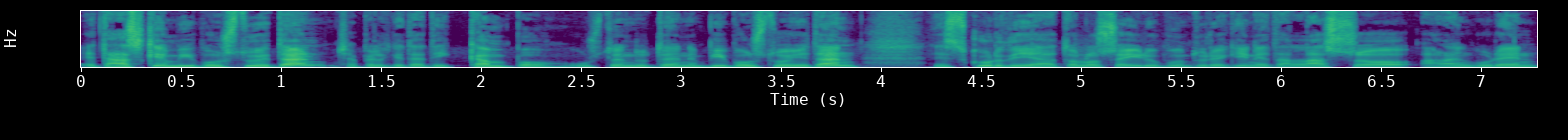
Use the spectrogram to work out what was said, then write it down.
eta azken bi postuetan, txapelketatik kanpo usten duten bi postuetan, Eskurdia Tolosa iru punturekin eta Laso Aranguren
